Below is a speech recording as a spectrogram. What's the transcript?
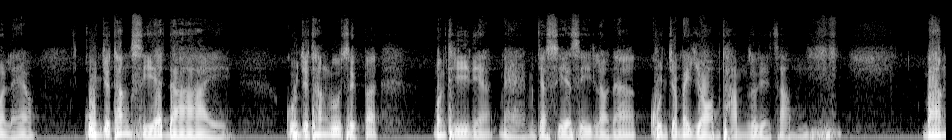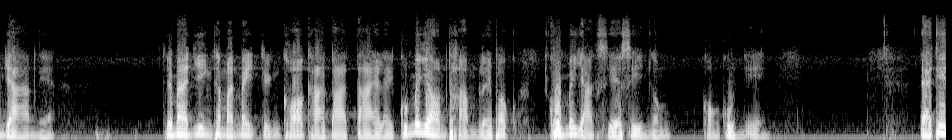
มาแล้ว คุณจะทั้งเสียดาย คุณจะทั้งรู้สึกว่าบางทีเนี่ยแหมมันจะเสียศีลเรานะ คุณจะไม่ยอมทำซะเลยซ้ำบางอย่างเนี่ยใช่ไหมยิ่งถ้ามันไม่ถึงคอขาดบาดตายอะไร คุณไม่ยอมทำเลย เพราะคุณไม่อยากเสียศีลของของคุณเอง แต่ที่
